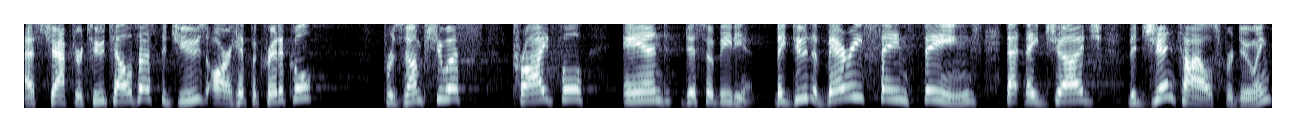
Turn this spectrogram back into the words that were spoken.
as chapter 2 tells us, the Jews are hypocritical, presumptuous, prideful, and disobedient. They do the very same things that they judge the Gentiles for doing,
